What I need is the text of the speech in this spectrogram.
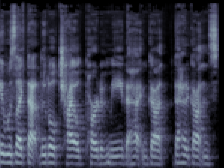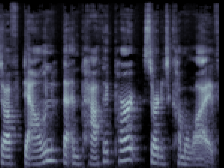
it was like that little child part of me that had got that had gotten stuff down that empathic part started to come alive.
